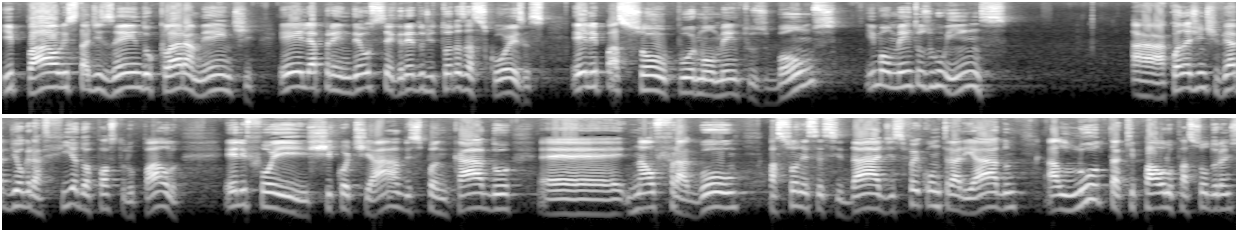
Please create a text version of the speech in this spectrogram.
E Paulo está dizendo claramente: ele aprendeu o segredo de todas as coisas. Ele passou por momentos bons e momentos ruins. Ah, quando a gente vê a biografia do apóstolo Paulo, ele foi chicoteado, espancado, é, naufragou, passou necessidades, foi contrariado. A luta que Paulo passou durante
